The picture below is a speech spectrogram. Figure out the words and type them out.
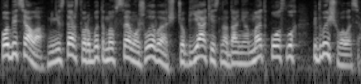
Пообіцяла, міністерство робитиме все можливе, щоб якість надання медпослуг підвищувалася.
